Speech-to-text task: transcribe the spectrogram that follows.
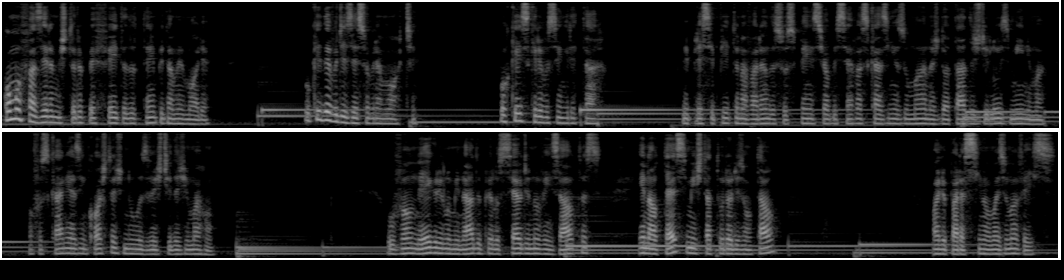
Como fazer a mistura perfeita do tempo e da memória? O que devo dizer sobre a morte? Por que escrevo sem gritar? Me precipito na varanda suspensa e observo as casinhas humanas dotadas de luz mínima ofuscarem as encostas nuas vestidas de marrom. O vão negro iluminado pelo céu de nuvens altas enaltece minha estatura horizontal? Olho para cima mais uma vez.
